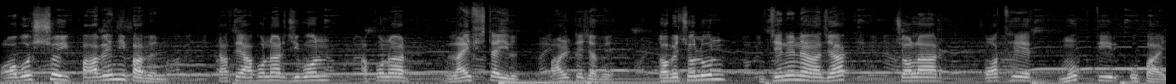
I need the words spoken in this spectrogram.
অবশ্যই পাবেনই পাবেন। তাতে আপনার জীবন, আপনার লাইফস্টাইল পাল্টে যাবে। তবে চলুন, জেনে নেওয়া যাক চলার পথের মুক্তির উপায়।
